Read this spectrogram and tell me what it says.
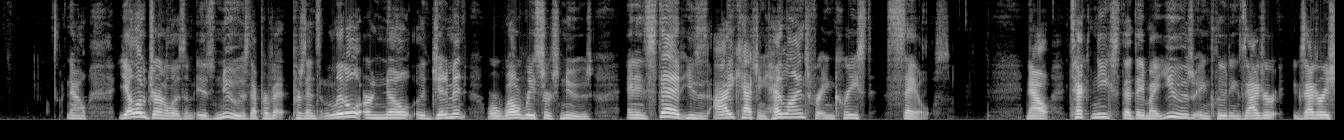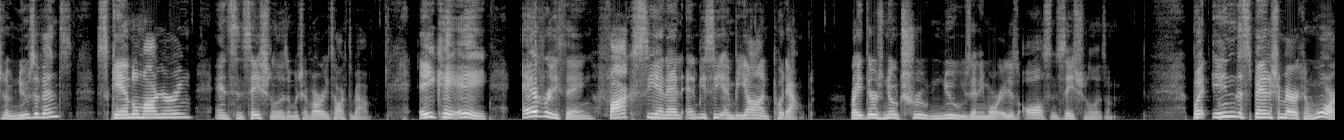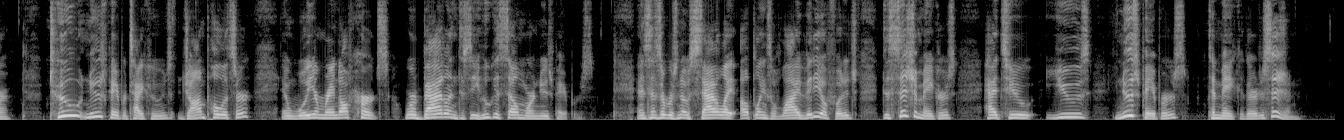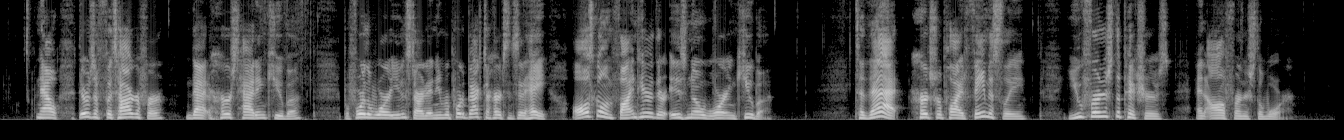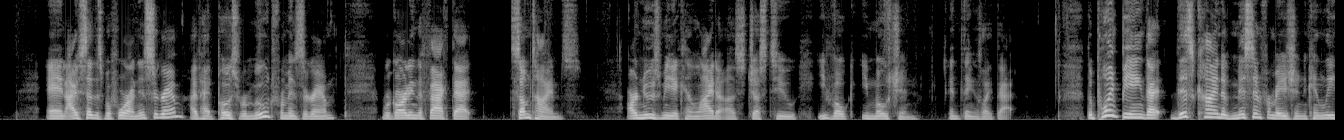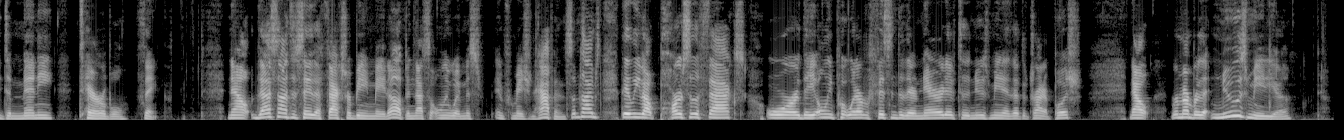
Now, yellow journalism is news that pre- presents little or no legitimate or well researched news and instead uses eye catching headlines for increased sales. Now, techniques that they might use include exagger- exaggeration of news events, scandal mongering, and sensationalism, which I've already talked about. AKA everything Fox, CNN, NBC, and beyond put out. Right? There's no true news anymore. It is all sensationalism. But in the Spanish American War, Two newspaper tycoons, John Pulitzer and William Randolph Hearst, were battling to see who could sell more newspapers. And since there was no satellite uplinks of live video footage, decision makers had to use newspapers to make their decision. Now, there was a photographer that Hearst had in Cuba before the war even started, and he reported back to Hearst and said, Hey, all's going fine here. There is no war in Cuba. To that, Hearst replied famously, you furnish the pictures, and I'll furnish the war. And I've said this before on Instagram. I've had posts removed from Instagram regarding the fact that sometimes our news media can lie to us just to evoke emotion and things like that. The point being that this kind of misinformation can lead to many terrible things. Now, that's not to say that facts are being made up and that's the only way misinformation happens. Sometimes they leave out parts of the facts or they only put whatever fits into their narrative to the news media that they're trying to push. Now, remember that news media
